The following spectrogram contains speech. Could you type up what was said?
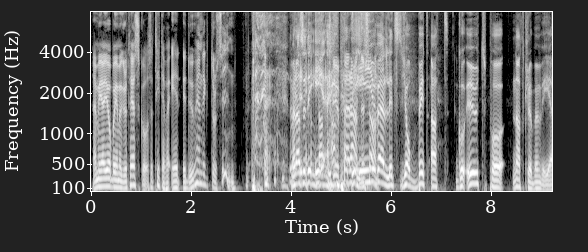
Nej men jag jobbar ju med Grotesco. Så tittade jag på, är, är du Henrik Dorsin? Men alltså det Det är ju är, Per det är ju väldigt jobbigt att gå ut på nattklubben V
